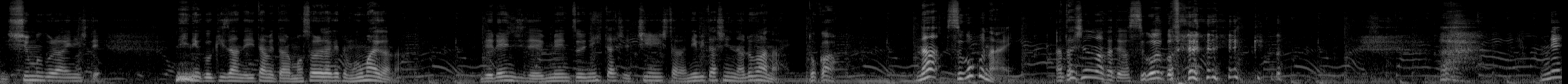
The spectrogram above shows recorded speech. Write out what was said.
にしむぐらいにしてにんにく刻んで炒めたらもうそれだけでもうまいがな。でレンジでめんつゆに浸してチンしたら煮浸しになるがないとか。なすごくない？私の中ではすごいことやねんけど。はあ。ね。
